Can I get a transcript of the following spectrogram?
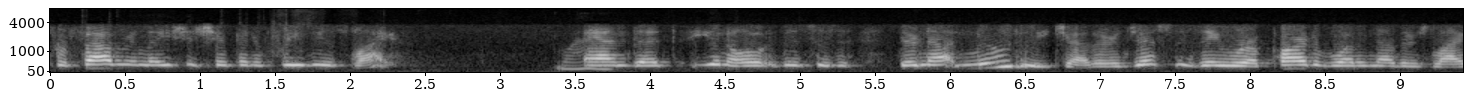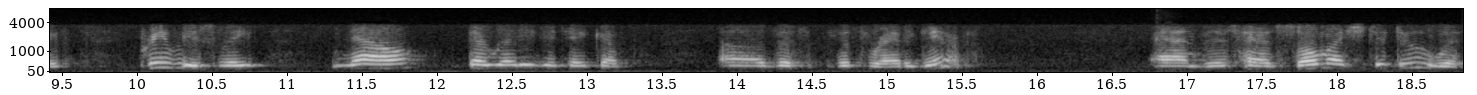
profound relationship in a previous life. Wow. And that, you know, this is, they're not new to each other. And just as they were a part of one another's life previously, now they're ready to take up uh, the, the thread again. And this has so much to do with,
